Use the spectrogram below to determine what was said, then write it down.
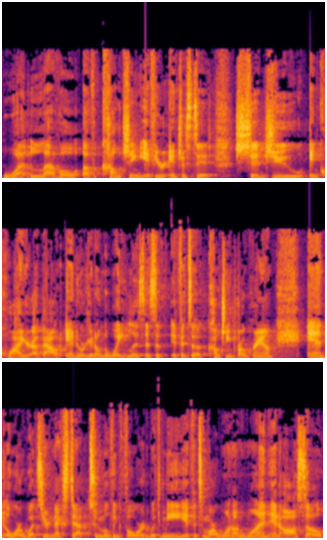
what level of coaching, if you're interested, should you inquire about and or get on the wait list if it's a coaching program and or what's your next step to moving forward with me if it's more one-on-one and also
